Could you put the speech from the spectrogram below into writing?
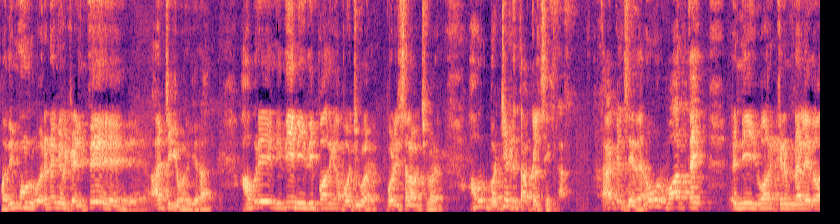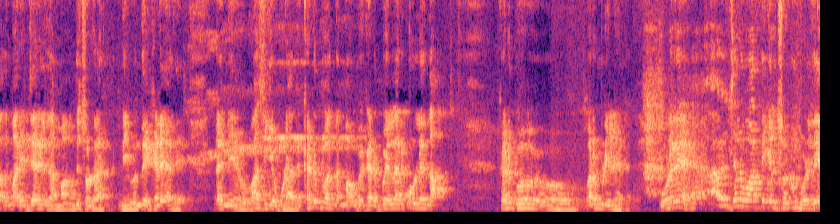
பதிமூணு வருடங்கள் கழித்து ஆட்சிக்கு வருகிறார். அவரே நிதி நீதி பாதுகாப்பு வச்சுக்குவார். போலீஸ் எல்லாம் வச்சுக்குவார். அவர் பட்ஜெட் தாக்கல் செய்கிறார். தாக்கல் செய்தனா ஒரு வார்த்தை. நீ யுவர் கிரிமினல் ஏதோ அது மாதிரி ஜெயலலிதா அம்மா வந்து சொல்கிறாங்க நீ வந்து கிடையாது. நீ வாசிக்கக்கூடாது கடுப்பு அந்த அம்மாவுக்கு கடுப்பு. எல்லாருக்கும் உள்ளே தான் கடுப்பு வர முடியலன்னு உடனே சில வார்த்தைகள் சொல்லும் பொழுது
